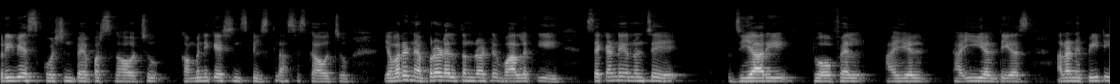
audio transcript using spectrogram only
ప్రీవియస్ క్వశ్చన్ పేపర్స్ కావచ్చు కమ్యూనికేషన్ స్కిల్స్ క్లాసెస్ కావచ్చు. ఎవరైనా అబ్రాడ్ వెళ్తున్నట్టు వాళ్ళకి సెకండ్ ఇయర్ నుంచే జిఆర్ఈ టోఫెల్ ఐఎల్ ఐఈఎల్టీఎస్ అలానే పీటీ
